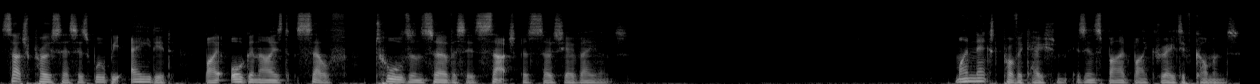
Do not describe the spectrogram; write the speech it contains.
Such processes will be aided by organized self, tools and services such as sociovalence. My next provocation is inspired by Creative Commons.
